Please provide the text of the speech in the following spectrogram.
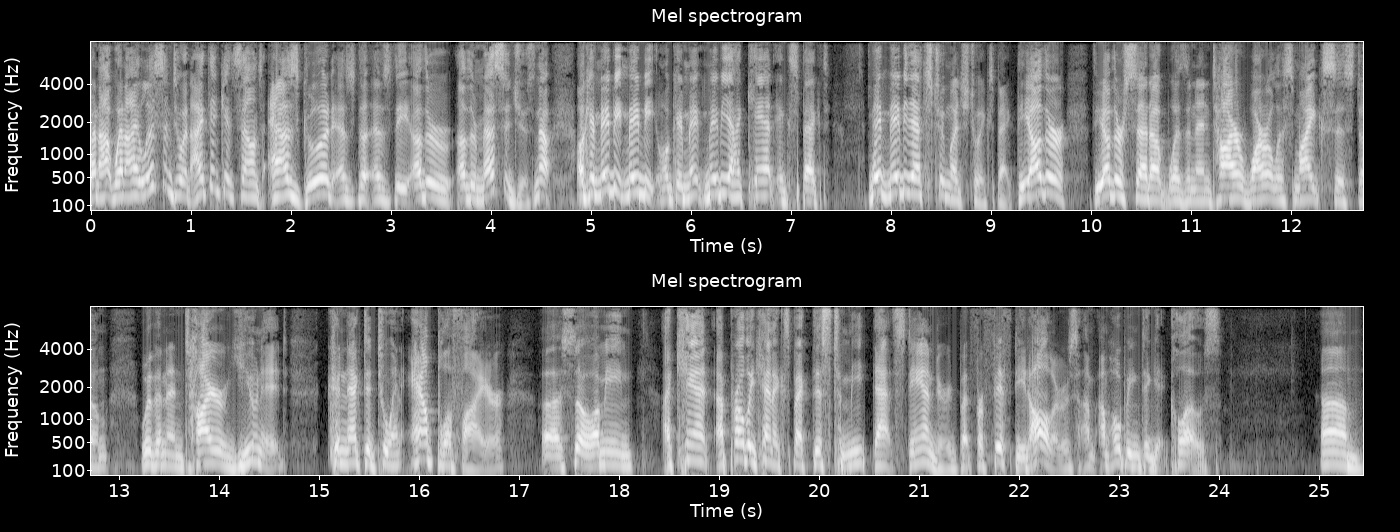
When I when I listen to it, I think it sounds as good as the as the other other messages. Now, okay, maybe maybe okay, maybe, maybe I can't expect. Maybe, maybe that's too much to expect. The other the other setup was an entire wireless mic system with an entire unit connected to an amplifier. Uh, so I mean, I can't. I probably can't expect this to meet that standard. But for fifty dollars, I'm, I'm hoping to get close. Um,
